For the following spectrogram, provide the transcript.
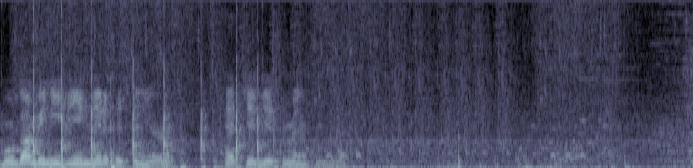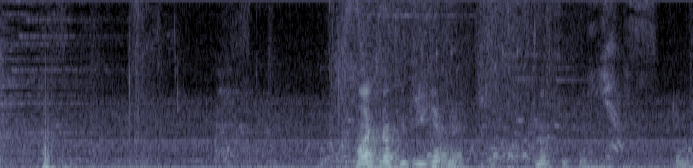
Buradan beni izleyenlere sesleniyorum Herkes yesin benim filmimi Minecraft yükleyeceğim de Nasıl yükleyeceğim? Değil mi?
